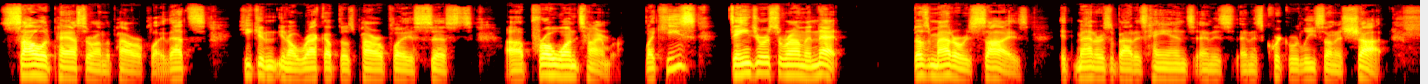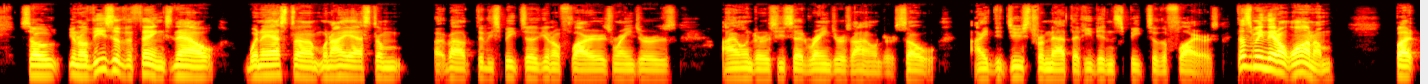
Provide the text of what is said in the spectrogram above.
Solid passer on the power play. That's he can you know rack up those power play assists. Uh, pro one timer, like he's dangerous around the net. Doesn't matter his size; it matters about his hands and his and his quick release on his shot. So you know these are the things. Now, when asked um, when I asked him about did he speak to you know Flyers, Rangers, Islanders, he said Rangers, Islanders. So I deduced from that that he didn't speak to the Flyers. Doesn't mean they don't want him, but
